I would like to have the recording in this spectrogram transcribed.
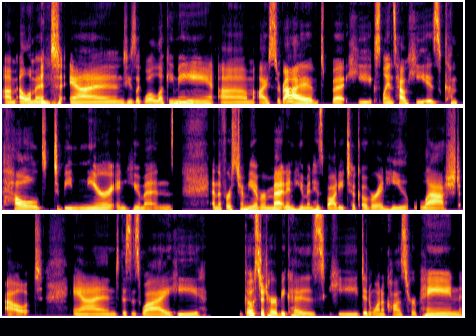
um, element. And he's like, "Well, lucky me, um, I survived." But he explains how he is compelled to be near Inhumans. And the first time he ever met an Inhuman, his body took over and he lashed out. And this is why he ghosted her because he didn't want to cause her pain.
